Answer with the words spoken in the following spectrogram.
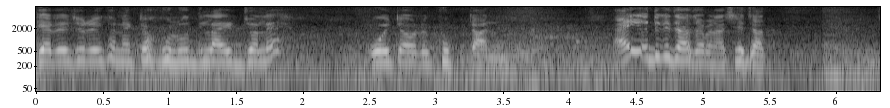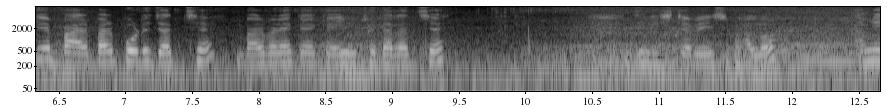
গ্যারেজের এখানে একটা হলুদ লাইট জ্বলে, ওইটা ওরে খুব টানে। এই, ওদিকে যাওয়া যাবে না, সে যাত যে বারবার পড়ে যাচ্ছে, বারবার একা একাই উঠে দাঁড়াচ্ছে, জিনিসটা বেশ ভালো। আমি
